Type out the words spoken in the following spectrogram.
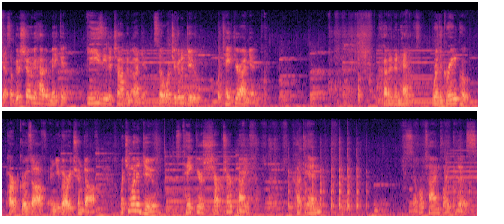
Yes, I'm going to show you how to make it easy to chop an onion. So what you're going to do, take your onion, cut it in half. Where the green part grows off and you've already trimmed off, what you want to do is take your sharp, sharp knife, cut in several times like this,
